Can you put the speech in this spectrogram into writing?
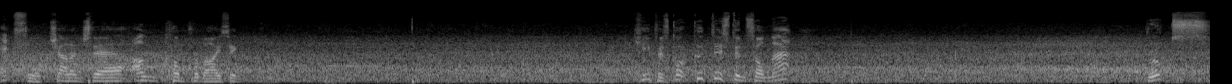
Excellent challenge there, uncompromising. Keeper's got good distance on that. Brooks.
